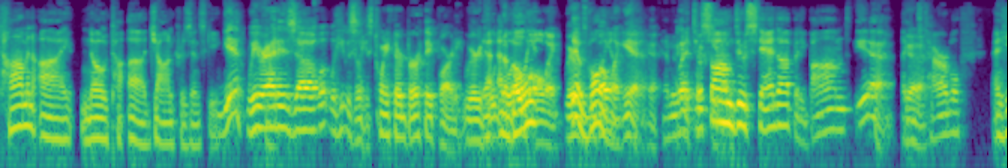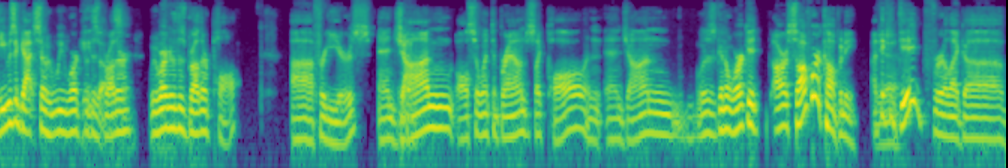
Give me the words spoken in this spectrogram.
Thom and I know To- uh, John Krasinski. Yeah, we were at his uh what well, he was like his 23rd birthday party. We were Yeah, at a bowling- bowling. We Yeah, were it was bowling. Yeah, yeah. And we went, we saw him do stand up and he bombed. Yeah, Like it was terrible. And he was a guy. So we worked with He's his brother. We worked with his brother, Paul, uh, for years. And Yeah. John also went to Brown, just like Paul. And, and John was going to work at our software company. I think he did for like a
